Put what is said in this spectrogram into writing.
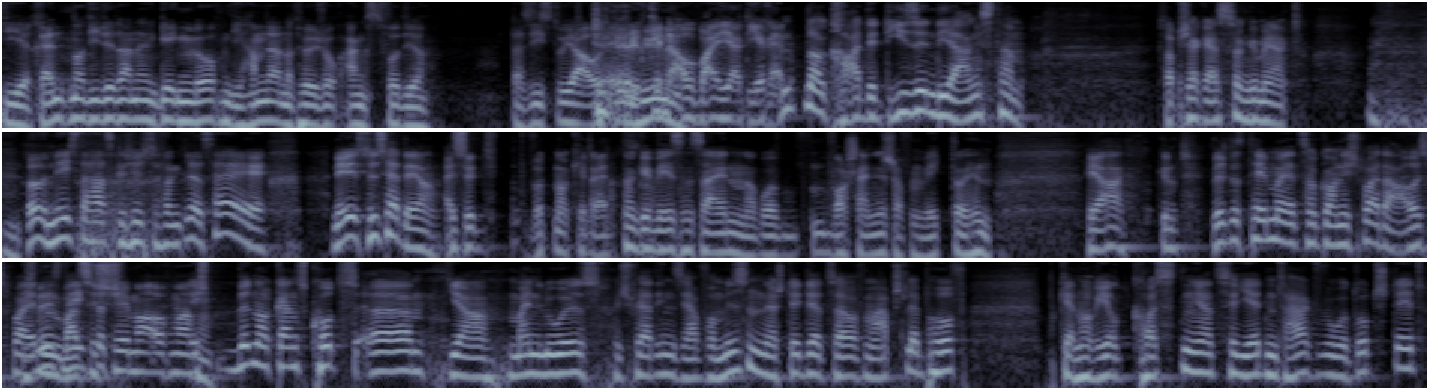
die Rentner, die dir dann entgegenlaufen, die haben da natürlich auch Angst vor dir. Da siehst du ja aus ein Hühner. genau, weil ja die Rentner gerade die sind, die Angst haben. Das habe ich ja gestern gemerkt. Oh, nächste Hassgeschichte von Chris. Hey. Nee, es ist ja der. Also wird noch kein Rentner gewesen sein, aber wahrscheinlich auf dem Weg dahin. Ja, gut. will das Thema jetzt auch gar nicht weiter ausweiten. Ich will das was nächste Thema aufmachen. Ich will noch ganz kurz, äh, ja, mein Louis, ich werde ihn sehr vermissen. Er steht jetzt auf dem Abschlepphof, generiert Kosten jetzt jeden Tag, wo er dort steht.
